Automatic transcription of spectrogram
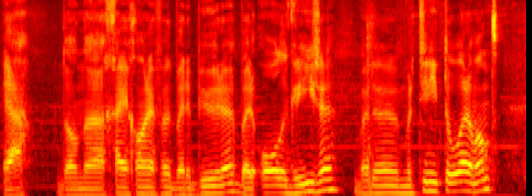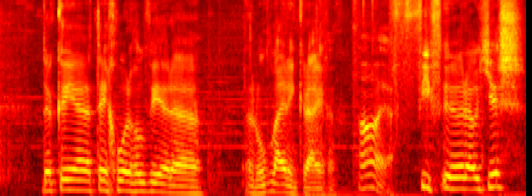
Ja, dan ga je gewoon even bij de buren, bij de Olle Griezen, bij de Martini Toren. Want dan kun je tegenwoordig ook weer een rondleiding krijgen. Oh ja. 5 eurotjes.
